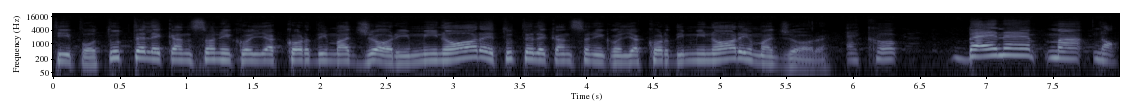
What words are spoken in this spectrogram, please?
Tipo, tutte le canzoni con gli accordi maggiori in minore e tutte le canzoni con gli accordi minori in maggiore. Ecco, bene, ma no.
